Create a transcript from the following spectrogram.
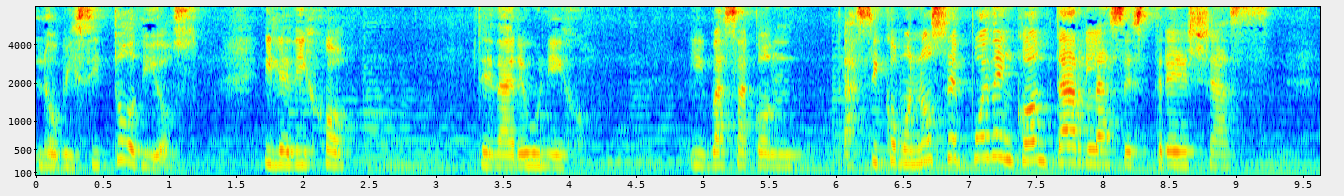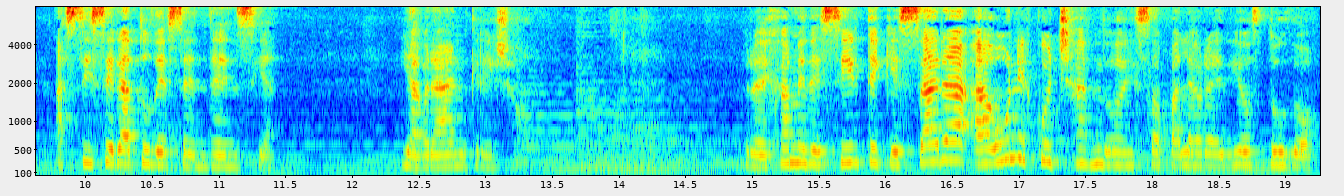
lo visitó Dios y le dijo, te daré un hijo y vas a con así como no se pueden contar las estrellas, así será tu descendencia. Y Abraham creyó. Pero déjame decirte que Sara, aún escuchando esa palabra de Dios, dudó.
